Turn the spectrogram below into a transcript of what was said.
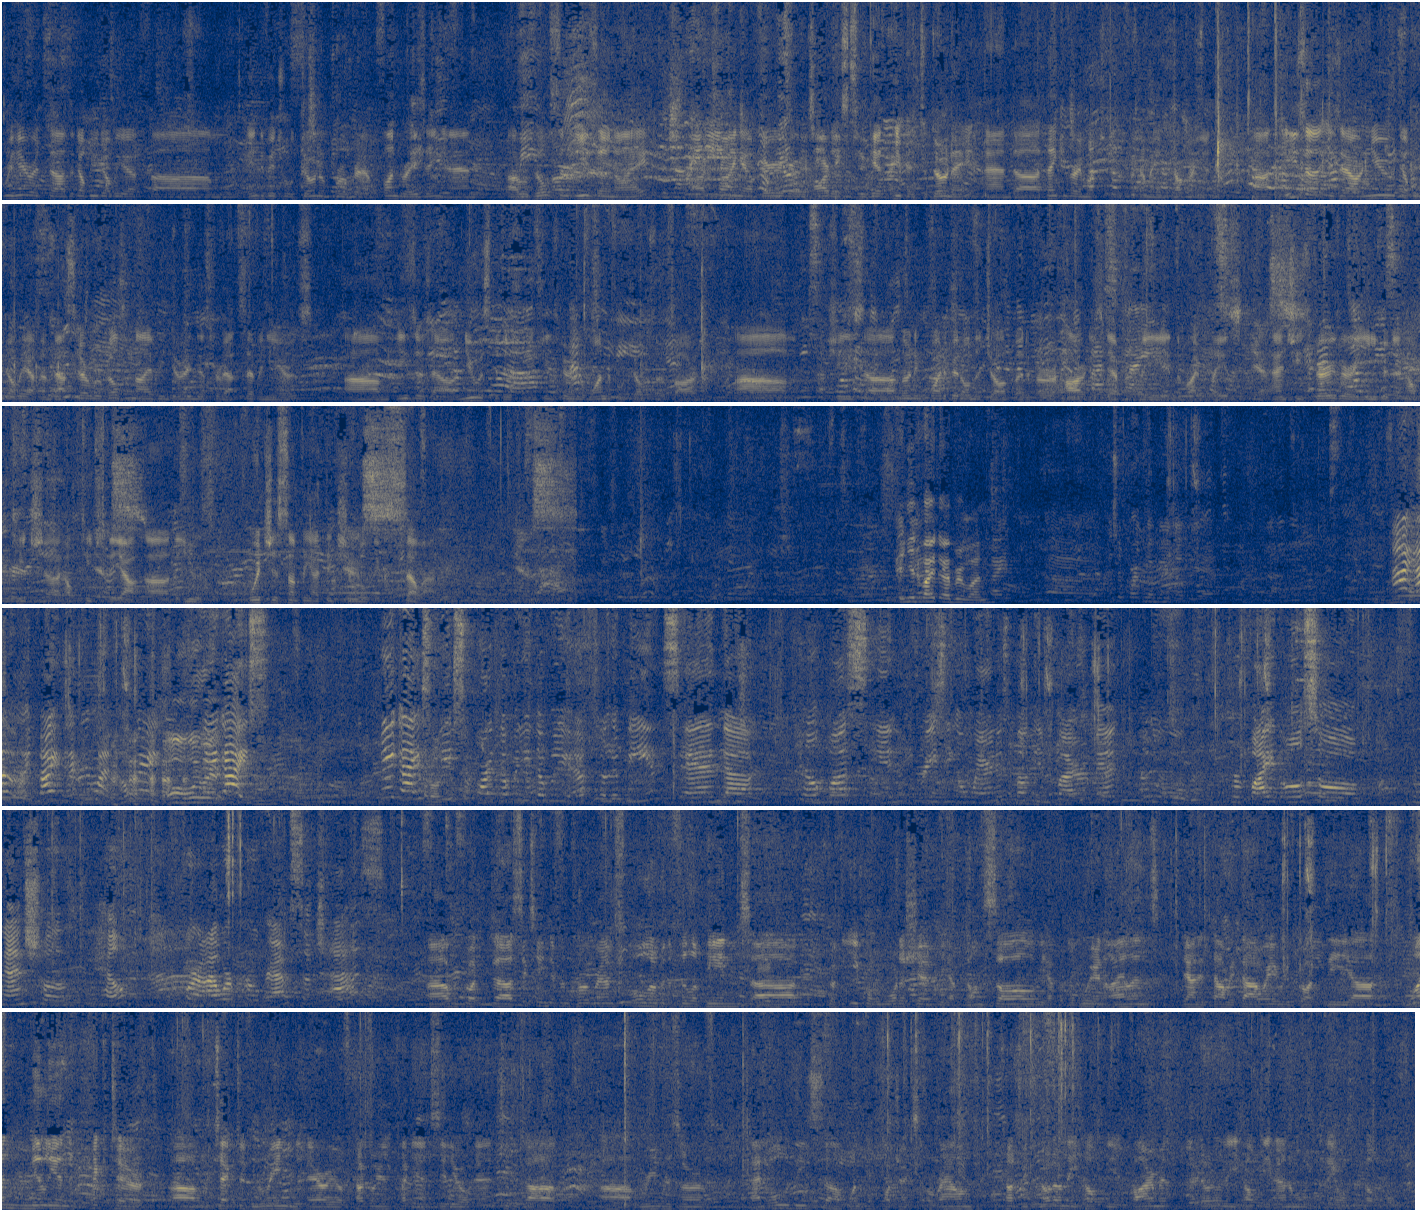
we're here at uh, the WWF um, Individual Donor Program fundraising, and uh, Wilson, Iza, and I are trying our very, very hardest to get people to donate. And uh, thank you very much for coming and covering it. Uh, Iza is our new WWF ambassador. Wilson and I have been doing this for about seven years. Um, Iza's our newest addition. She's doing a wonderful job so far. Um, she's uh, learning quite a bit on the job, but her heart is definitely in the right place, and she's very, very eager to help teach uh, help teach the uh, the youth, which is something I think she will excel at. Can you invite everyone? Hi, I'll invite everyone. Okay. Oh, wait, wait. Hey guys. Hey guys, please support WWF Philippines and uh, help us in raising awareness about the environment to provide also financial help for our programs such as Uh, we've got uh, 16 different programs all over the Philippines. Uh, we've got the Eco Watershed, we have Donsol, we have the Babuyan Islands down in Tawi-Tawi. We've got the uh, 1 million hectare uh, protected marine area of Cagayan, Cagayancillo and Tubbataha uh, Marine Reserve. And all of these uh, wonderful projects around the country that not only help the environment, they not only help the animals, but they also help all the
